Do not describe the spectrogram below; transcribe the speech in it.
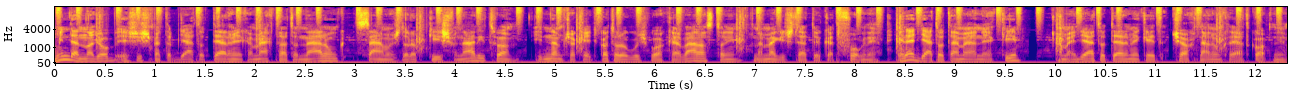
Minden nagyobb és ismertebb gyártott terméke megtalálható nálunk, számos darab ki is van állítva, így nem csak egy katalógusból kell választani, hanem meg is lehet őket fogni. Én egy gyártót emelnék ki, amely gyártó termékét csak nálunk lehet kapni.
